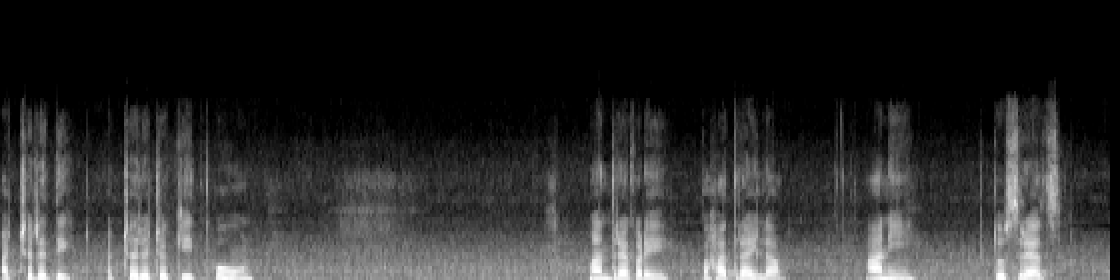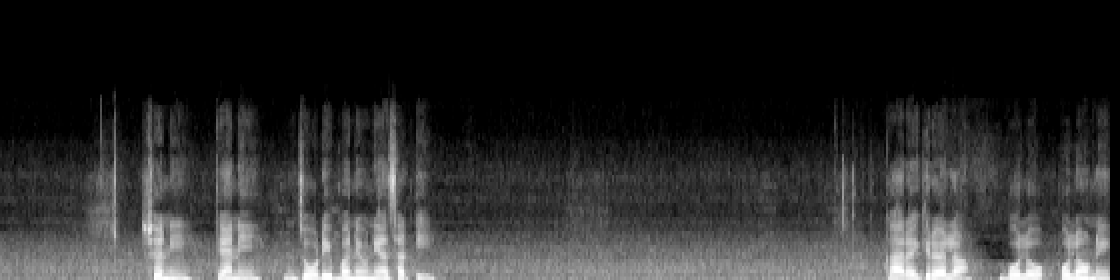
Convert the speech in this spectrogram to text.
आश्चर्यचकित होऊन मांत्र्याकडे पाहत राहिला आणि दुसऱ्याच क्षणी त्याने जोडे बनवण्यासाठी कारागिराला बोलव बोलवणे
